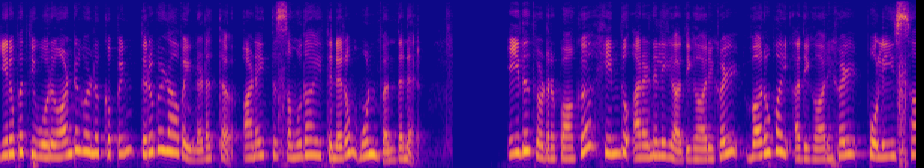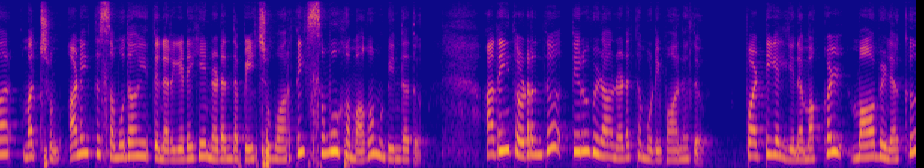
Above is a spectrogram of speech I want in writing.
இருபத்தி ஓரு ஆண்டுகளுக்கு பின் திருவிழாவை நடத்த அனைத்து சமுதாயத்தினரும் முன் வந்தனர். இது தொடர்பாக இந்து அறநிலைய அதிகாரிகள் வருவாய் அதிகாரிகள் போலீசார் மற்றும் அனைத்து சமுதாயத்தினர் இடையே நடந்த பேச்சுவார்த்தை சுமூகமாக முடிந்தது. அதைத் தொடர்ந்து திருவிழா நடத்த முடிவானது. பட்டியல் இன மக்கள் மாவிளக்கு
